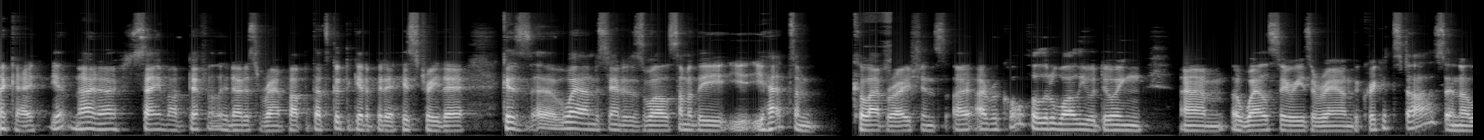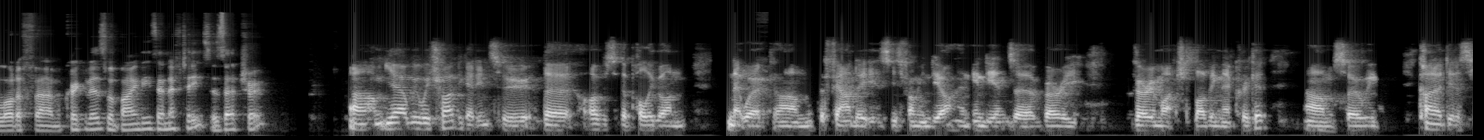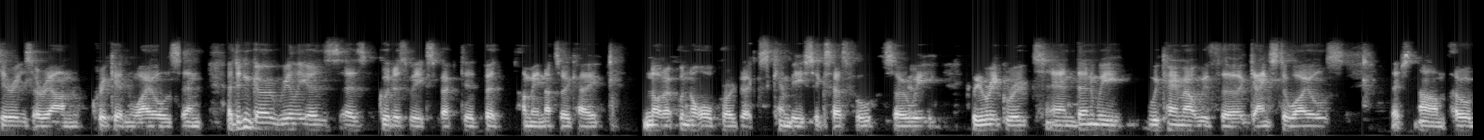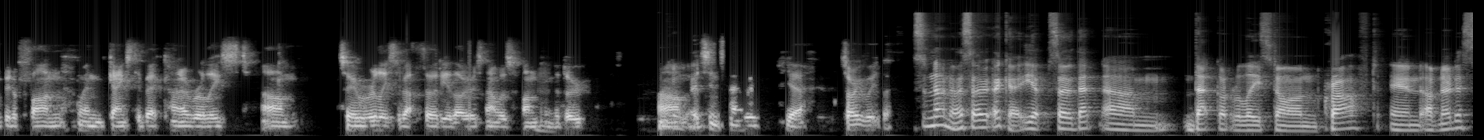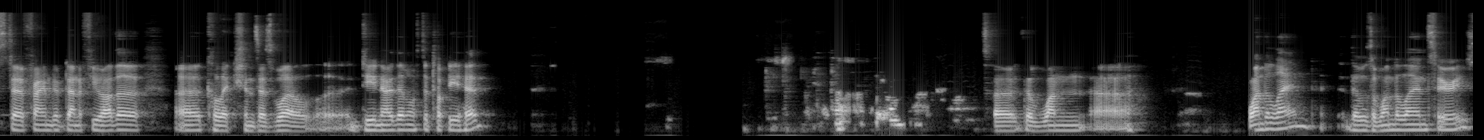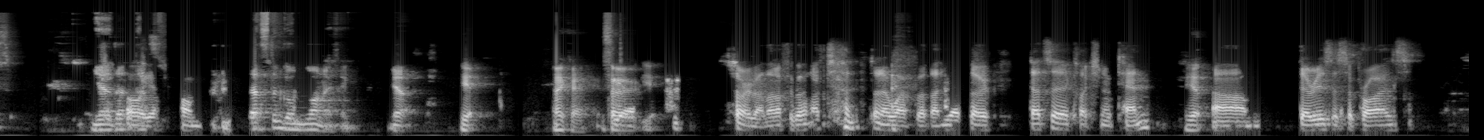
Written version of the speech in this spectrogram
Okay. Yep. No, no. Same. I've definitely noticed a ramp up, but that's good to get a bit of history there. Because uh, way I understand it as well, some of the you, you had some collaborations. I, I, recall for a little while you were doing um, a whale series around the cricket stars, and a lot of um, cricketers were buying these NFTs. Is that true? Um, yeah, we, we tried to get into the obviously the Polygon network. Um, the founder is is from India, and Indians are very very much loving their cricket. Um, so we kind of did a series around cricket and whales, and it didn't go really as as good as we expected. But I mean, that's okay. Not not all projects can be successful. So we we regrouped, and then we we came out with uh, Gangster Whales. That's um, a bit of fun when Gangster Bet kind of released. Um, so we released about thirty of those, and that was a fun thing to do. Um, it's insane. Yeah. Sorry, wait. So no, no. So okay, yep. So that um, that got released on Craft, and I've noticed uh, Framed have done a few other uh, collections as well. Uh, do you know them off the top of your head? So the one uh, Wonderland, there was a Wonderland series. Yeah, that, oh, that's, yeah. Um, that's still going on. I think. Yeah. Yeah. Okay. So. Yeah. Yeah. Sorry about that. I forgot. I don't know why I forgot that. Yeah, so that's a collection of ten. Yeah. Um, there is a surprise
